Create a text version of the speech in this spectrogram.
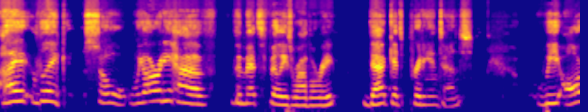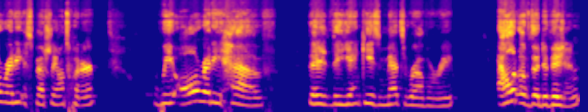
I like so we already have the Mets Phillies rivalry. That gets pretty intense. We already, especially on Twitter, we already have the the Yankees Mets rivalry out of the division.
